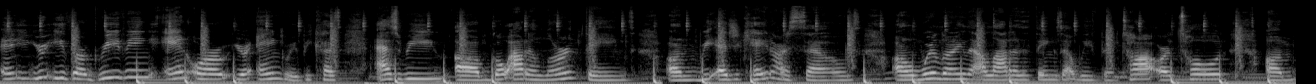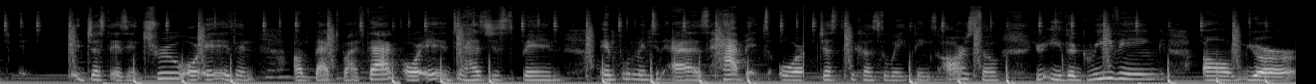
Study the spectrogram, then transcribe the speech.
and you're either grieving and or you're angry because as we um, go out and learn things um, re-educate ourselves um, we're learning that a lot of the things that we've been taught or told um, it just isn't true or it isn't um, backed by fact or it has just been implemented as habit or just because the way things are. So you're either grieving um, your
